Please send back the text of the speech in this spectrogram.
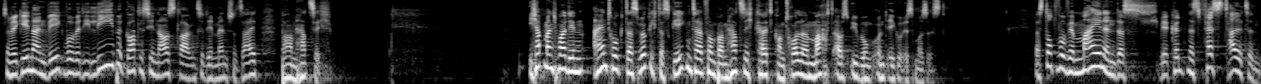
Sondern wir gehen einen Weg, wo wir die Liebe Gottes hinaustragen zu den Menschen. Seid barmherzig. Ich habe manchmal den Eindruck, dass wirklich das Gegenteil von Barmherzigkeit Kontrolle, Machtausübung und Egoismus ist. Dass dort, wo wir meinen, dass wir könnten es festhalten,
